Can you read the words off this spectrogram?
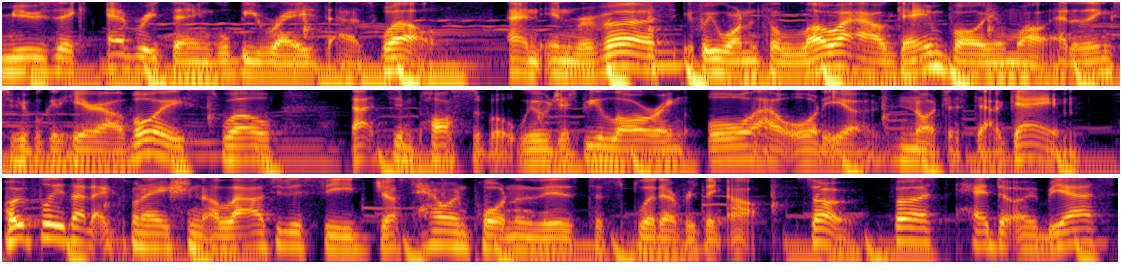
music, everything will be raised as well. And in reverse, if we wanted to lower our game volume while editing so people could hear our voice, well, that's impossible. We would just be lowering all our audio, not just our game. Hopefully that explanation allows you to see just how important it is to split everything up. So first, head to OBS,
